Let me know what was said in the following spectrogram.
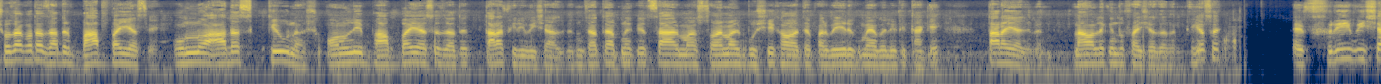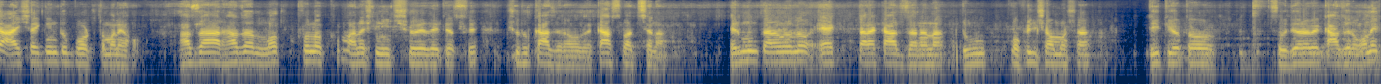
সোজা কথা, যাদের বাপ ভাই আছে, অন্য আদার্স কেউ না অনলি বাপ ভাই আছে যাদের তারা ফ্রি ভিসা আসবেন যাতে আপনাকে চার মাস, ছয় মাস বসিয়ে খাওয়াতে পারবে, এরকম অ্যাবিলিটি থাকে, তারাই আসবেন। না হলে কিন্তু ফাইসা যাবেন, ঠিক আছে? এই ফ্রি ভিসা আইসায় কিন্তু বর্তমানে হাজার হাজার লক্ষ লক্ষ মানুষ নিঃস্ব হয়ে যাইতেছে, শুধু কাজের অভাবে, কাজ পাচ্ছে না। এর মূল কারণ হলো, এক, তারা কাজ জানে না, দু কফিল সমস্যা। দ্বিতীয়ত, সৌদি আরবে কাজের অনেক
